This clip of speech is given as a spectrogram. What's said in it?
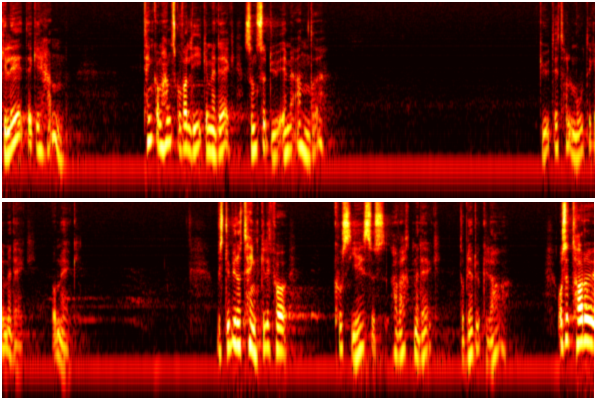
Gled deg i Han. Tenk om Han skulle være lik med deg, sånn som du er med andre. Gud er tålmodig med deg og meg. Hvis du begynner å tenke litt på hvordan Jesus har vært med deg, da blir du glad. Og så tar du,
